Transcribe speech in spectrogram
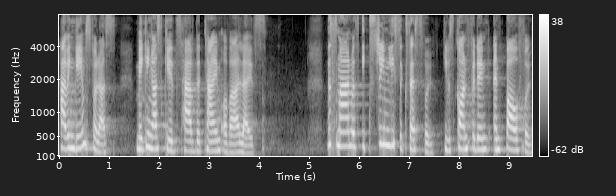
having games for us, making us kids have the time of our lives. This man was extremely successful. He was confident and powerful.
